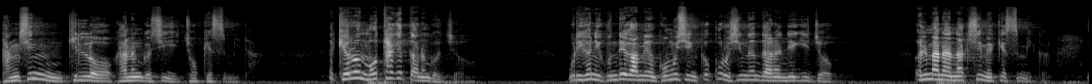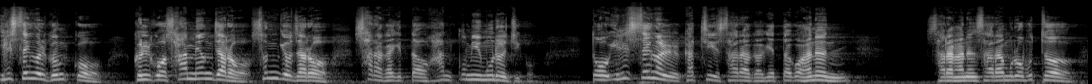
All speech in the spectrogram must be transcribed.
당신 길로 가는 것이 좋겠습니다. 결혼 못 하겠다는 거죠. 우리 흔히 군대 가면 고무신 거꾸로 신는다는 얘기죠. 얼마나 낙심했겠습니까? 일생을 걷고 걸고 사명자로 선교자로 살아가겠다고 한 꿈이 무너지고 또 일생을 같이 살아가겠다고 하는 사랑하는 사람으로부터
